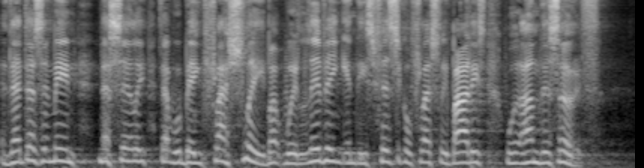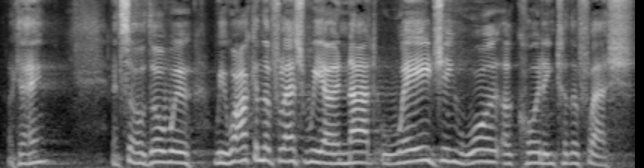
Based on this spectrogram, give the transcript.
And that doesn't mean necessarily that we're being fleshly, but we're living in these physical, fleshly bodies. We're on this earth. Okay? And so, though we we walk in the flesh, we are not waging war according to the flesh.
